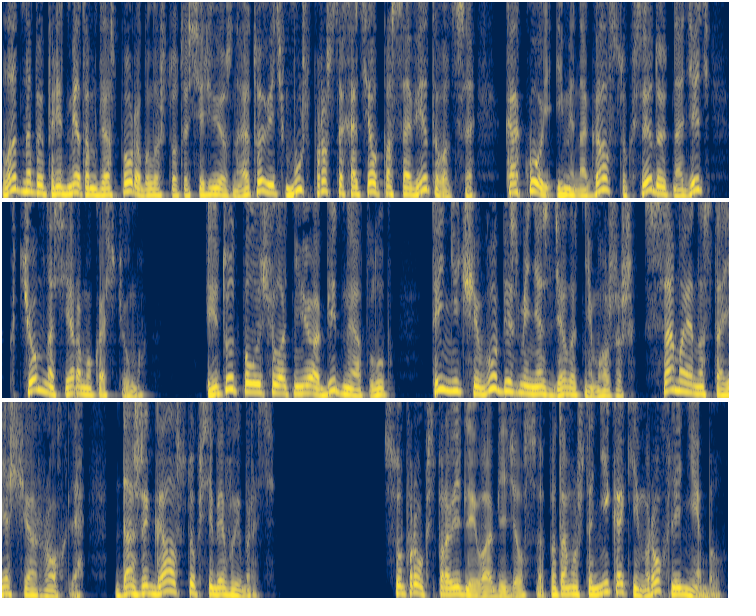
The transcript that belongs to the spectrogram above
Ладно бы предметом для спора было что-то серьезное, а то ведь муж просто хотел посоветоваться, какой именно галстук следует надеть к темно-серому костюму. И тут получил от нее обидный отлуп. «Ты ничего без меня сделать не можешь. Самая настоящая рохля. Даже галстук себе выбрать». Супруг справедливо обиделся, потому что никаким рохли не был.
